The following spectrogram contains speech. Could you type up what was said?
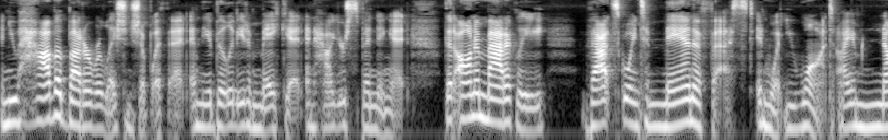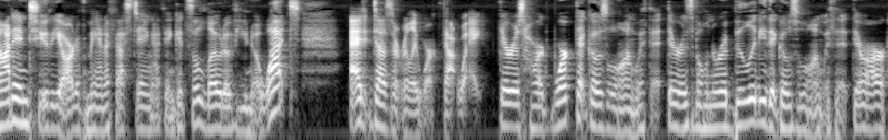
and you have a better relationship with it and the ability to make it and how you're spending it, that automatically that's going to manifest in what you want. I am not into the art of manifesting. I think it's a load of you know what. It doesn't really work that way. There is hard work that goes along with it. There is vulnerability that goes along with it. There are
